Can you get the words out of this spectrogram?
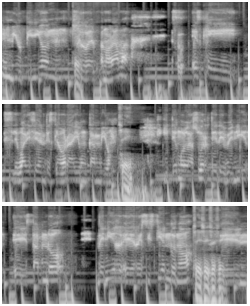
Mi opinión sobre el panorama es que le voy a decir antes que ahora hay un cambio. Sí. Y tengo la suerte de venir eh, estando, venir eh, resistiendo, ¿no? Sí, sí, sí. sí en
